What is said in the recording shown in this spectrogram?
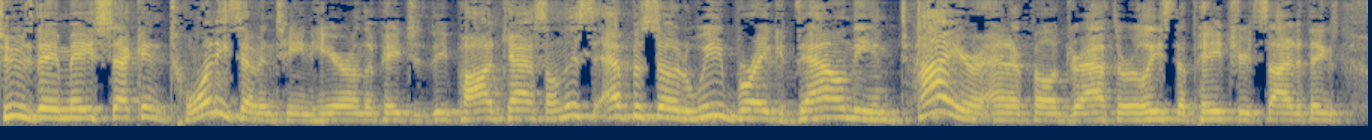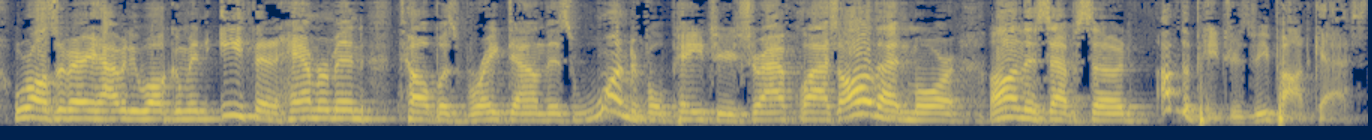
Tuesday, May 2nd, 2017, here on the Patriots Beat podcast. On this episode, we break down the entire NFL draft, or at least the Patriots side of things. We're also very happy to welcome in Ethan Hammerman to help us break down this wonderful Patriots draft class. All that and more on this episode of the Patriots Beat podcast.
